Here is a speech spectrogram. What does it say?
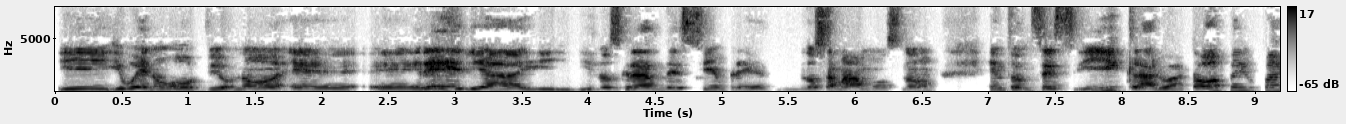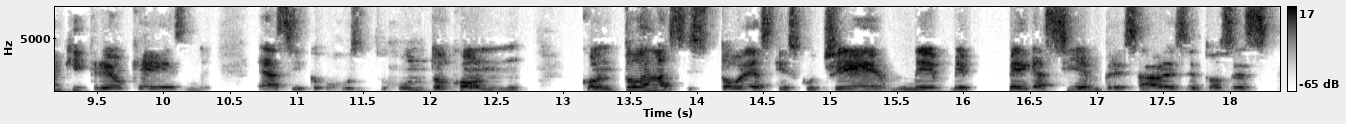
y, bueno, obvio, ¿no? Eh, eh, Heredia y, los grandes siempre los amamos, ¿no? Entonces, y claro, Atahualpa Yupanqui creo que es así junto con, con todas las historias que escuché, me, pega siempre, ¿sabes? Entonces,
